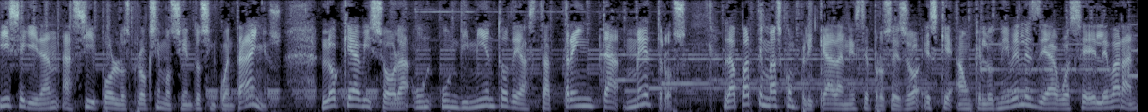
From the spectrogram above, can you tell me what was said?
y seguirán así por los próximos 150 años, lo que avisora un hundimiento de hasta 30 metros. La parte más complicada en este proceso es que aunque los niveles de agua se elevarán,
